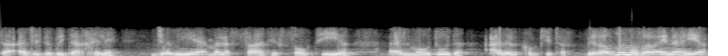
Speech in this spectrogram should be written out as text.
سأجد بداخله جميع ملفاتي الصوتية الموجودة على الكمبيوتر. بغض النظر أين هي؟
